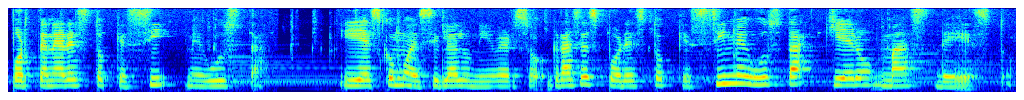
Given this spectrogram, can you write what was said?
por tener esto que sí me gusta. Y es como decirle al universo, gracias por esto que sí me gusta, quiero más de esto.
